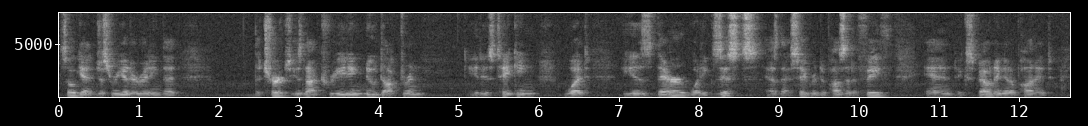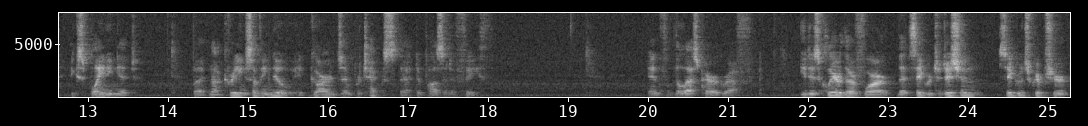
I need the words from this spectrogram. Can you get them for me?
So again, just reiterating that the church is not creating new doctrine. It is taking what is there, what exists as that sacred deposit of faith, and expounding it upon it, explaining it, but not creating something new. It guards and protects that deposit of faith. And the last paragraph. It is clear, therefore, that sacred tradition, sacred scripture,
